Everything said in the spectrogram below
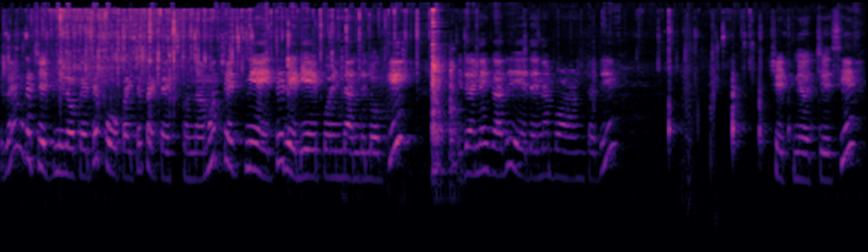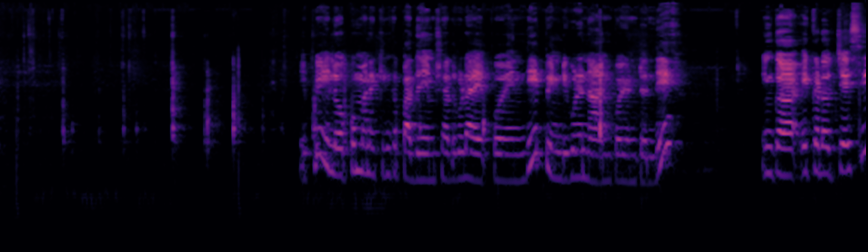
ఇలా ఇంకా చట్నీలోకి అయితే పోపు అయితే పెట్టేసుకుందాము. చట్నీ అయితే రెడీ అయిపోయింది అందులోకి. ఇదనే కాదు ఏదైనా బాగుంటుంది. చట్నీ వచ్చేసి ఇప్పుడు ఈ లోపు మనకి ఇంకా పది నిమిషాలు కూడా అయిపోయింది పిండి కూడా నానిపోయి ఉంటుంది. ఇంకా ఇక్కడ వచ్చేసి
